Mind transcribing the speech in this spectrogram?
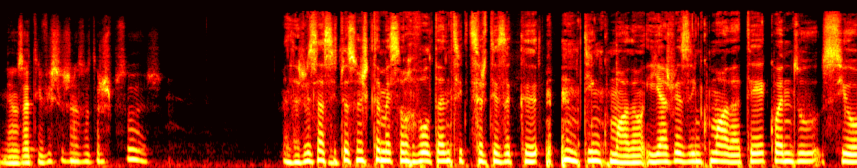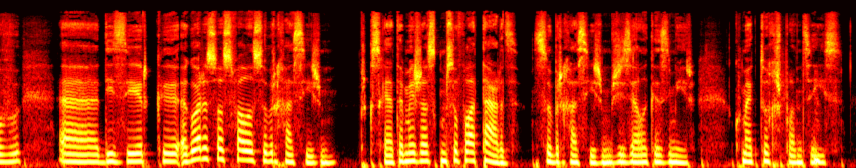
nem os ativistas, nem as outras pessoas. Mas às vezes há situações que também são revoltantes e que de certeza que te incomodam, e às vezes incomoda até quando se ouve uh, dizer que agora só se fala sobre racismo. Porque se calhar também já se começou a falar tarde sobre racismo, Gisela Casimiro. Como é que tu respondes a isso?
